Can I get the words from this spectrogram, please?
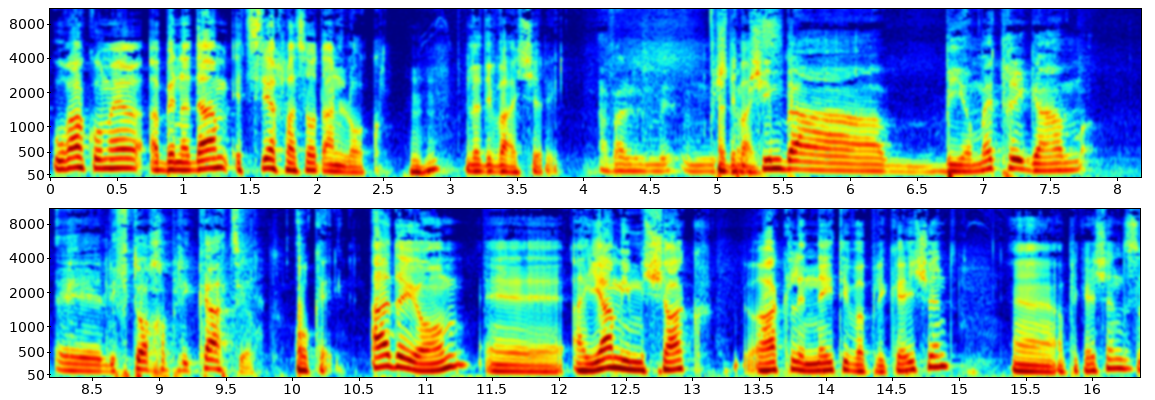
הוא רק אומר, הבן אדם הצליח לעשות unlock mm-hmm. ל-Device שלי. אבל משתמשים בביומטרי גם אה, לפתוח אפליקציות. אוקיי. עד היום אה, היה ממשק רק ל-native application, uh, applications,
